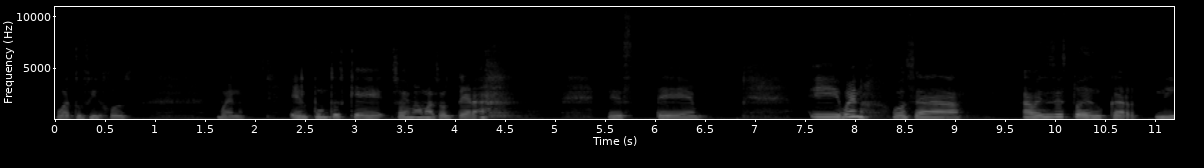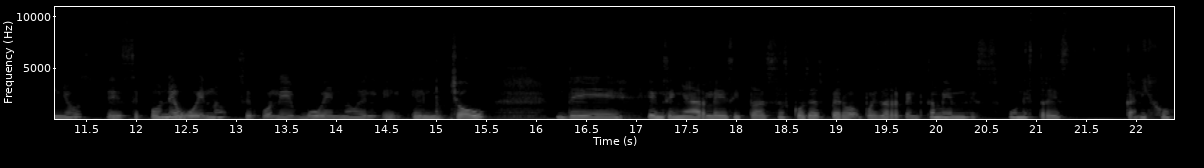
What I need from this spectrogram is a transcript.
o a tus hijos. Bueno, el punto es que soy mamá soltera. Este y bueno, o sea, a veces esto de educar niños eh, se pone bueno, se pone bueno el, el, el show de enseñarles y todas esas cosas, pero pues de repente también es un estrés canijo,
